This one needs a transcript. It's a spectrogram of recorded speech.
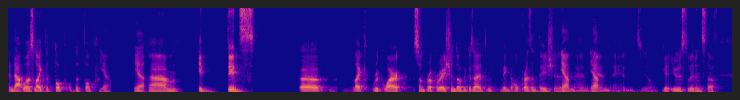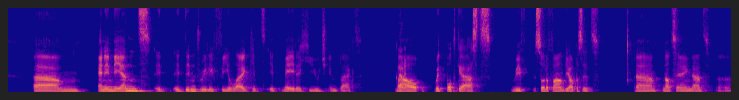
and that was like the top of the top. Yeah. Yeah. Um, it did uh, like require some preparation though because I had to make the whole presentation yeah. and and, yeah. and and you know get used to it and stuff. Um, and in the end, it it didn't really feel like it it made a huge impact. Got it. now with podcasts, we've sort of found the opposite. Um, not saying that uh,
